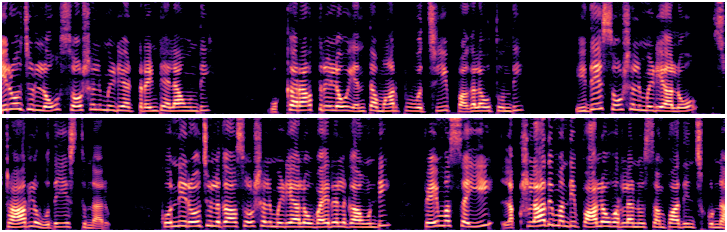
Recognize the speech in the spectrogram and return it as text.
ఈ రోజుల్లో సోషల్ మీడియా ట్రెండ్ ఎలా ఉంది? ఒక్క రాత్రిలో ఎంత మార్పు వచ్చి పగలవుతుంది? ఇదే సోషల్ మీడియాలో స్టార్లు ఉదయిస్తున్నారు. కొన్ని రోజులుగా సోషల్ మీడియాలో వైరల్గా ఉండి, ఫేమస్ అయ్యి లక్షలాది మంది ఫాలోవర్లను సంపాదించుకున్న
